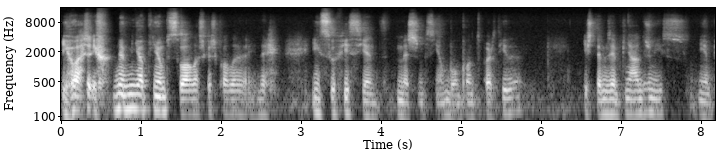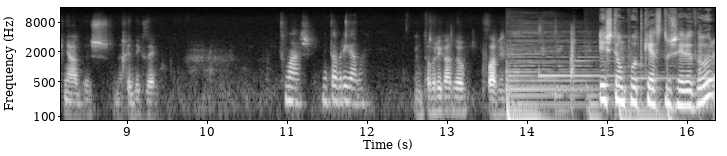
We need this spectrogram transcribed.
eu acho, eu, na minha opinião pessoal, acho que a escola ainda é insuficiente, mas sim, é um bom ponto de partida e estamos empenhados nisso e empenhadas na rede Execo. Tomás, muito obrigada. Muito obrigado, eu, Flávio. Este é um podcast do Gerador.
